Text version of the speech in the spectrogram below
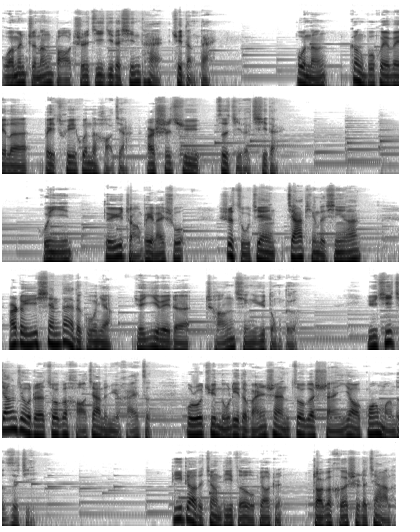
我们只能保持积极的心态去等待，不能，更不会为了被催婚的好价而失去自己的期待。婚姻对于长辈来说是组建家庭的心安，而对于现代的姑娘却意味着长情与懂得。与其将就着做个好嫁的女孩子，不如去努力的完善，做个闪耀光芒的自己。低调的降低择偶标准，找个合适的嫁了，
